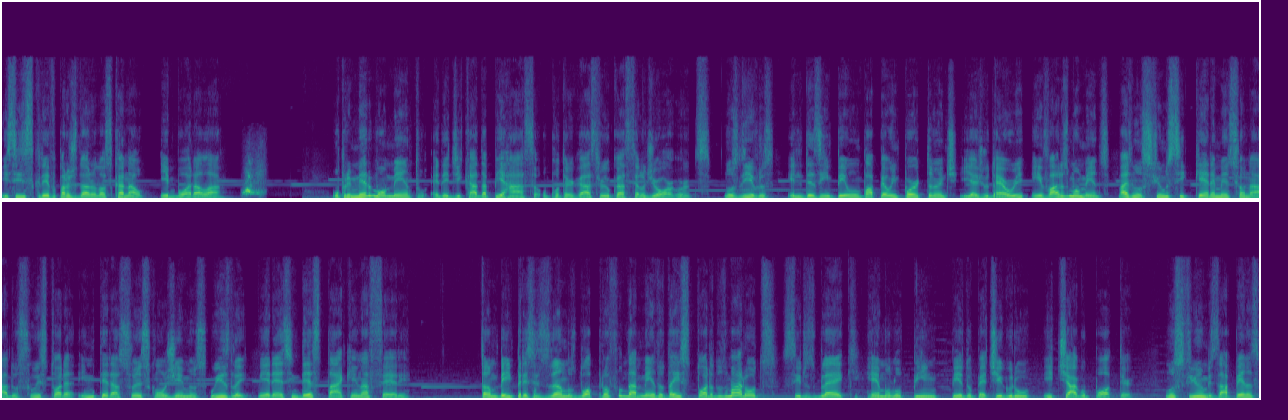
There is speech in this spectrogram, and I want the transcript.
e se inscreva para ajudar o nosso canal. E bora lá! O primeiro momento é dedicado a Pirraça, o Pottergaster do castelo de Hogwarts. Nos livros, ele desempenha um papel importante e ajuda Harry em vários momentos, mas nos filmes sequer é mencionado. Sua história e interações com os gêmeos Weasley merecem destaque na série. Também precisamos do aprofundamento da história dos marotos, Sirius Black, Remo Lupin, Pedro Pettigrew e Tiago Potter. Nos filmes apenas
